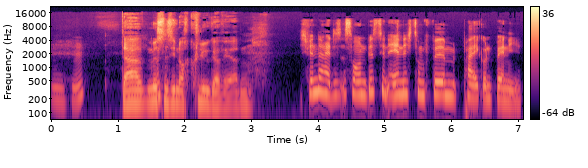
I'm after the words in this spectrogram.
Mhm. Da müssen sie noch klüger werden. Ich finde halt, es ist so ein bisschen ähnlich zum Film mit Pike und Benny.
